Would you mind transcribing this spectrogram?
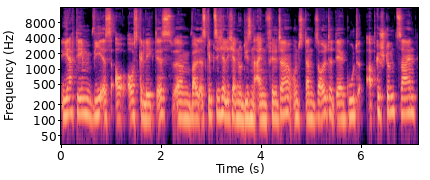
je nachdem, wie es ausgelegt ist, ähm, weil es gibt sicherlich ja nur diesen einen Filter und dann sollte der gut abgestimmt sein,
